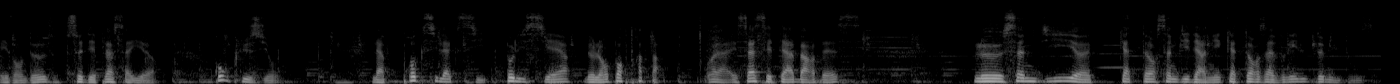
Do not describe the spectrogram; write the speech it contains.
et vendeuses se déplacent ailleurs. Conclusion. La proxylaxie policière ne l'emportera pas. Voilà, et ça c'était à Barbès le samedi 14, euh, samedi dernier, 14 avril 2012.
